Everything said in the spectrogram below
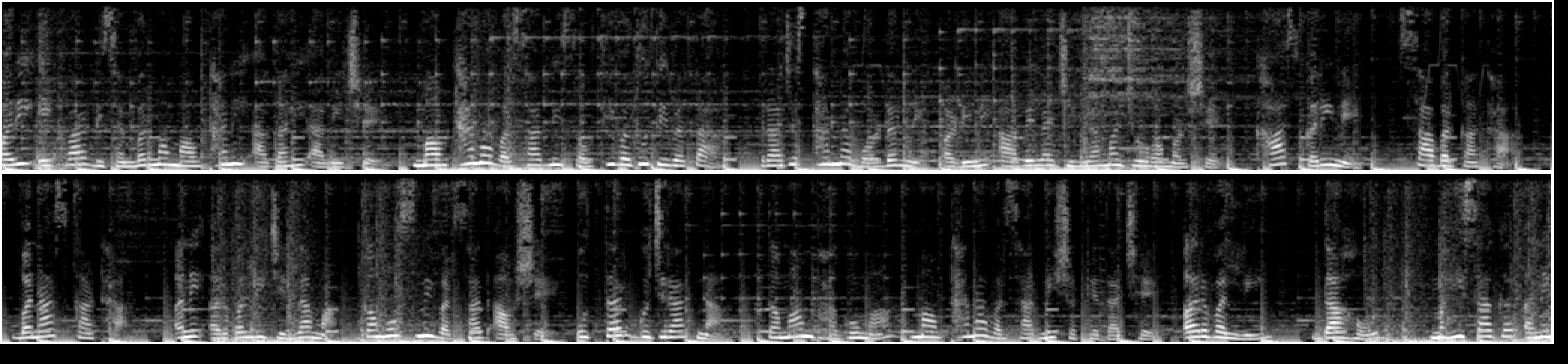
ફરી એકવાર ડિસેમ્બરમાં માવઠાની આગાહી આવી છે. માવઠાના વરસાદની સૌથી વધુ તીવ્રતા રાજસ્થાનના બોર્ડરને અડીને આવેલા જિલ્લામાં જોવા મળશે. ખાસ કરીને સાબરકાંઠા, બનાસકાંઠા અને અરવલ્લી જિલ્લામાં કમોસમી વરસાદ આવશે. ઉત્તર ગુજરાતના તમામ ભાગોમાં માવઠાના વરસાદની શક્યતા છે. અરવલ્લી, દાહોદ, મહીસાગર અને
